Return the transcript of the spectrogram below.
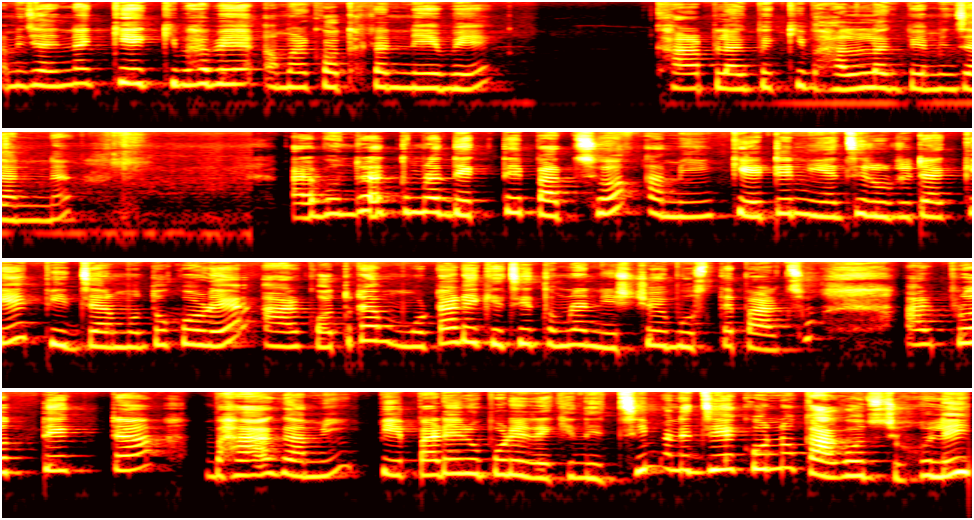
আমি জানি না কে কীভাবে আমার কথাটা নেবে। খারাপ লাগবে কি ভালো লাগবে আমি জানি না। আর বন্ধুরা, তোমরা দেখতেই পাচ্ছ, আমি কেটে নিয়েছি রুটিটাকে পিৎজার মতো করে, আর কতটা মোটা রেখেছি তোমরা নিশ্চয়ই বুঝতে পারছ। আর প্রত্যেকটা ভাগ আমি পেপারের উপরে রেখে দিচ্ছি মানে যে কোনো কাগজ হলেই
